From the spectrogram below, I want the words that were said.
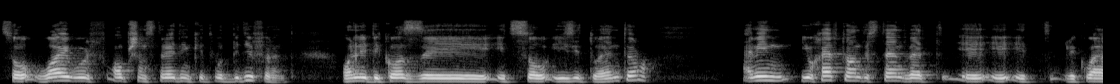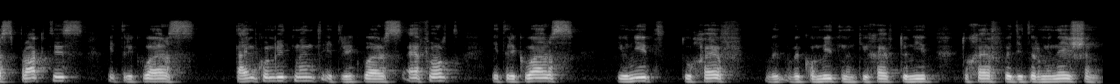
So why with options trading it would be different? Only because uh, it's so easy to enter. I mean, you have to understand that uh, it requires practice, it requires time commitment, it requires effort, it requires you need to have the, the commitment. You have to need to have the determination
